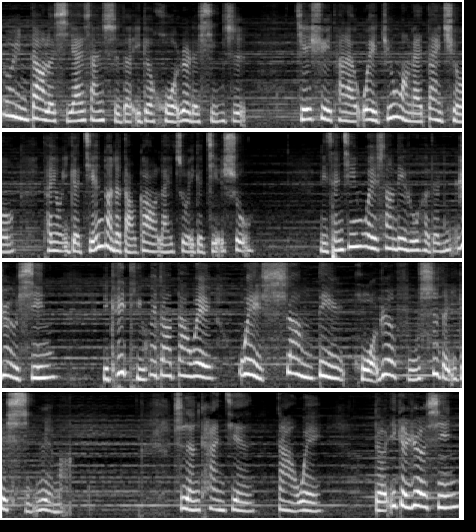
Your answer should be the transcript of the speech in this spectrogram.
运到了喜爱山时的一个火热的心智。接续，他来为君王来代求。他用一个简短的祷告来做一个结束。你曾经为上帝如何的热心？你可以体会到大卫为上帝火热服侍的一个喜悦吗？世人看见大卫的一个热心，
